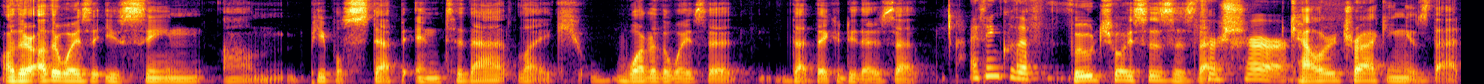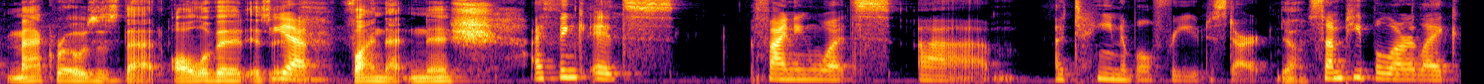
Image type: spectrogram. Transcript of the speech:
Are there other ways that you've seen um, people step into that? Like, what are the ways that that they could do that? Is that I think with the food choices? Is that For sure. calorie tracking? Is that macros? Is that all of it? Is it Yeah. find that niche? I think it's finding what's um, attainable for you to start. Yeah. Some people are like,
